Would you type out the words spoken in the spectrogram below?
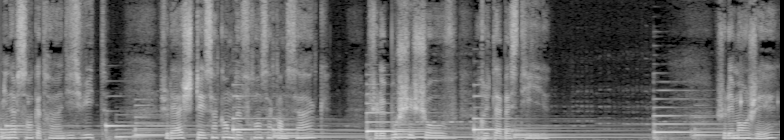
1998, je l'ai acheté 52 francs 55 chez le boucher chauve, rue de la Bastille. Je l'ai mangé,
